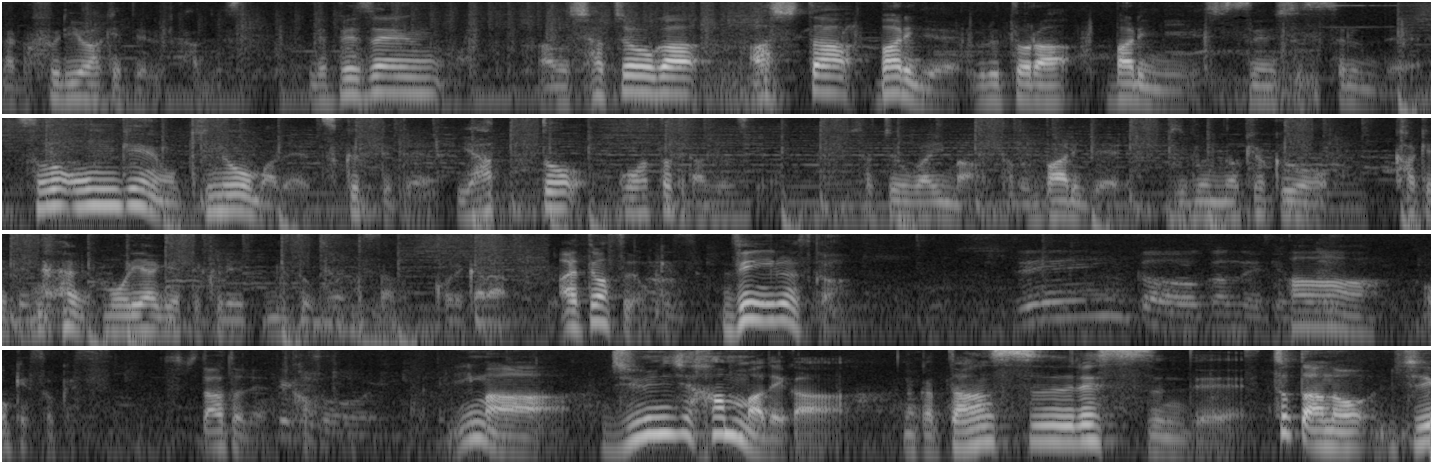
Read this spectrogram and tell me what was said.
なんか振り分けてる感じです。レペゼンあの社長が明日バリでウルトラバリに出演するんでその音源を昨日まで作っててやっと終わったって感じなんですけど社長が今多分バリで自分の曲をかけてな盛り上げてくれると思いますこれから。あやってます？全員いるんですか？全員かは分かんないけど、ね、あ。あ OK です OK です。ちょっと後で。今12時半までがなんかダンスレッスンでちょっとあの違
